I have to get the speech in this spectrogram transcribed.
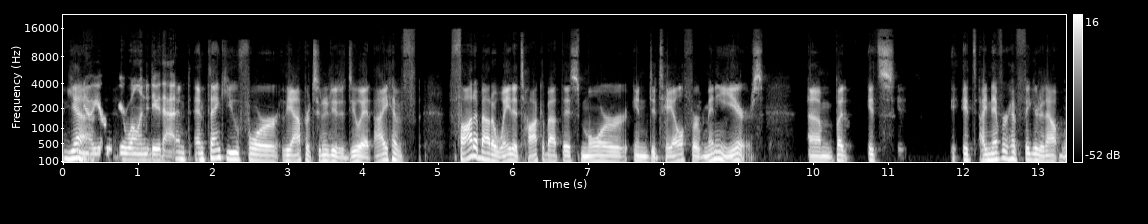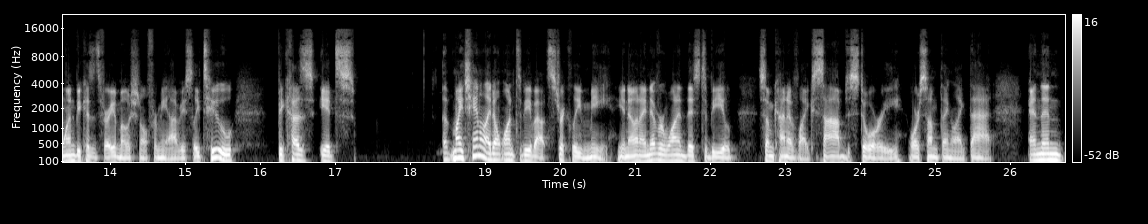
yeah. you know you're you're willing to do that. And and thank you for the opportunity to do it. I have thought about a way to talk about this more in detail for many years. Um, but it's it's i never have figured it out one because it's very emotional for me obviously. Two because it's uh, my channel i don't want it to be about strictly me you know and i never wanted this to be some kind of like sobbed story or something like that and then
